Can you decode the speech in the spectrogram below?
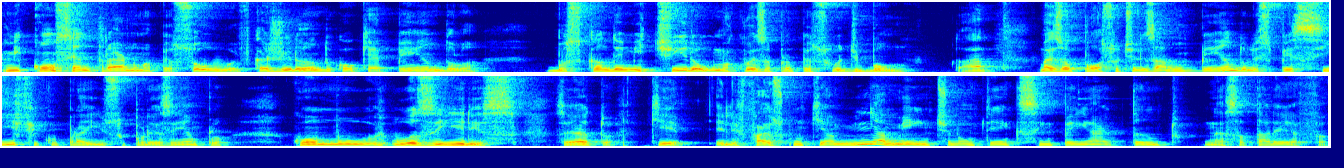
me concentrar numa pessoa e ficar girando qualquer pêndulo, buscando emitir alguma coisa para a pessoa de bom. Tá? Mas eu posso utilizar um pêndulo específico para isso, por exemplo, como o Osíris, certo? Que ele faz com que a minha mente não tenha que se empenhar tanto nessa tarefa.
